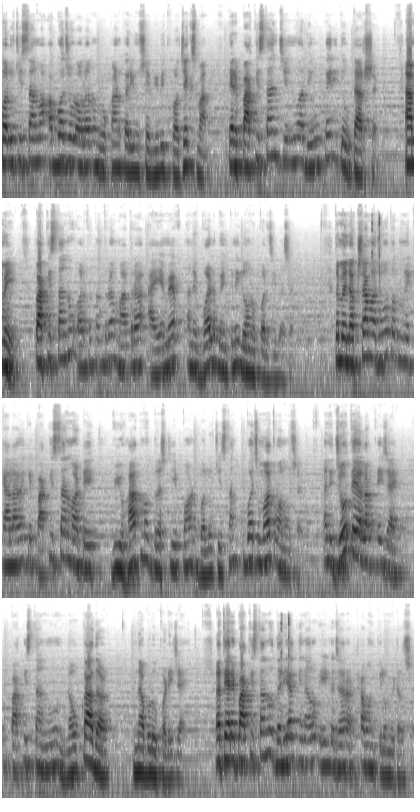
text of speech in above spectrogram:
બલુચિસ્તાનમાં અબજો ડોલરનું રોકાણ કર્યું છે વિવિધ પ્રોજેક્ટ્સમાં. ત્યારે પાકિસ્તાન ચીનનું આ દેવું કઈ રીતે ઉતારશે? આમે, પાકિસ્તાનનું અર્થતંત્ર માત્ર આઈએમએફ અને વર્લ્ડ બેંકની લોન ઉપર જીવે છે. તમે નકશામાં જુઓ તો તમને ખ્યાલ આવે કે પાકિસ્તાન માટે વ્યૂહાત્મક દ્રષ્ટિએ પણ બલુચિસ્તાન ખૂબ જ મહત્વનું છે. અને જો તે અલગ થઈ જાય, તો પાકિસ્તાનનું નૌકાદળ નબળું પડી જાય. અત્યારે પાકિસ્તાનનો દરિયા કિનારો એક હજાર અઠ્ઠાવન કિલોમીટર છે.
